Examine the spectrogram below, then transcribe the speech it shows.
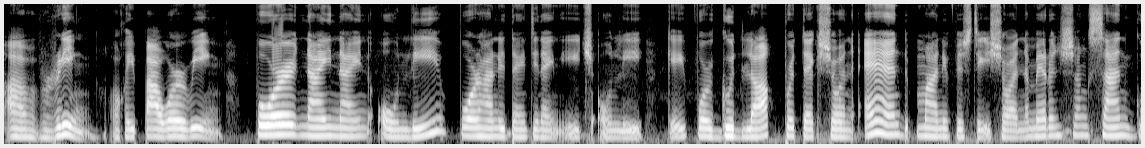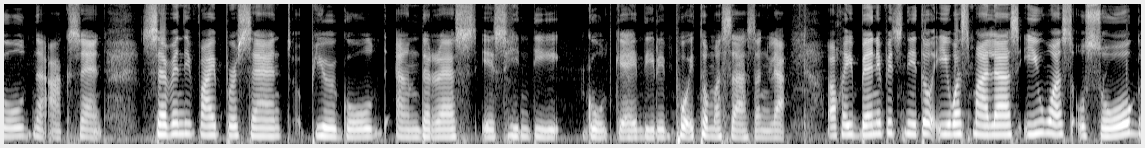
uh, ring. Okay, power ring. 499 only, 499 each only. Okay, for good luck, protection, and manifestation na meron siyang sand gold na accent. 75% pure gold and the rest is hindi gold kaya hindi rin po ito masasangla. Okay, benefits nito, iwas malas, iwas usog,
